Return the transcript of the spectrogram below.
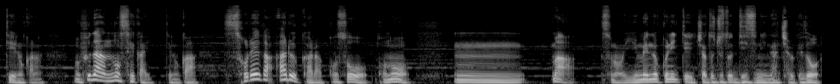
っていうのかな。普段の世界っていうのかそれがあるからこそこのうんまあその夢の国って言っちゃうとちょっとディズニーになっちゃうけど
